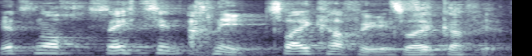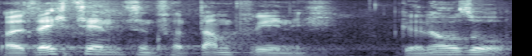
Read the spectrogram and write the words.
Jetzt noch 16, ach nee, zwei Kaffee. Zwei Kaffee. Weil 16 sind verdammt wenig. Genau so.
